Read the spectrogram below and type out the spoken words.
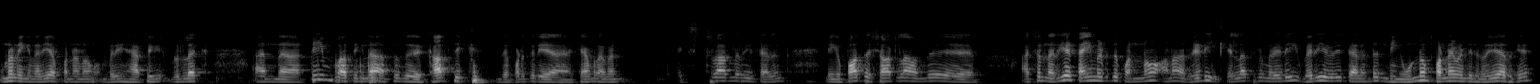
இன்னும் நீங்கள் நிறையா பண்ணணும். Very happy good luck and team பார்த்தீங்கன்னா அடுத்தது கார்த்திக் இந்த படத்துடைய கேமராமேன். எக்ஸ்ட்ராடனரி டேலண்ட் நீங்கள் பார்த்த ஷாட்லாம் வந்து ஆக்சுவலாக நிறைய டைம் எடுத்து பண்ணோம். ஆனால் ரெடி எல்லாத்துக்குமே ரெடி வெரி வெரி டேலண்டட் நீங்கள் இன்னும் பண்ண வேண்டியது நிறையா இருக்குது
